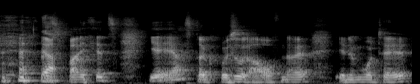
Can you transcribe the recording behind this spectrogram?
Das ja. war jetzt ihr erster größerer Aufenthalt in einem Hotel.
